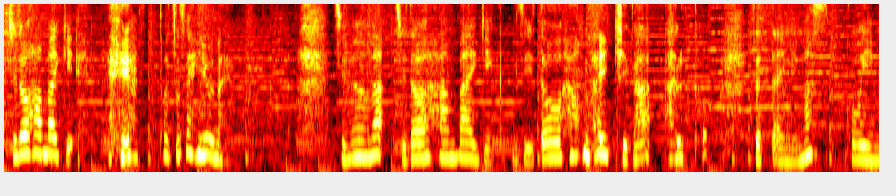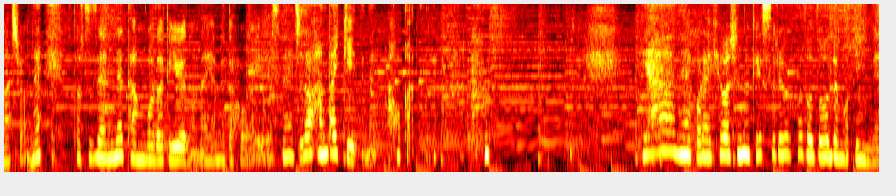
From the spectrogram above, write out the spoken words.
自動販売機。いや、突然言うなよ。自分は自動販売機自動販売機があると絶対見ます。こう言いましょうね。突然ね単語だけ言うのねやめた方がいいですね。自動販売機ってねアホかって。ね いやーねこれ拍子抜けするほどどうでもいいね。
